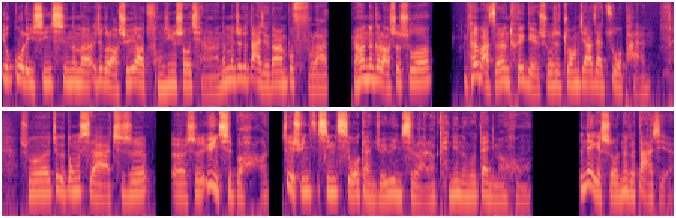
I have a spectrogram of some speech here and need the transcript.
又过了一星期，那么这个老师又要重新收钱了，那么这个大姐当然不服了，然后那个老师说。他就把责任推给说是庄家在做盘，说这个东西啊，其实呃是运气不好。这个星星期我感觉运气来了，肯定能够带你们红。那个时候那个大姐，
